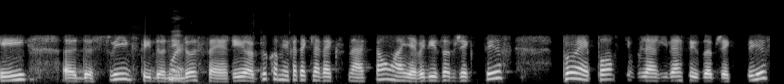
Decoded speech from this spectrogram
Et euh, de suivre ces données-là serrées, un peu comme il fait avec la vaccination. Hein, il y avait des objectifs, peu importe si vous voulez arriver à ces objectifs.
